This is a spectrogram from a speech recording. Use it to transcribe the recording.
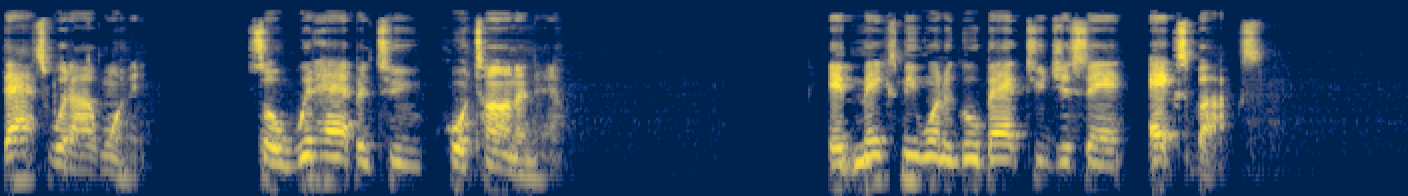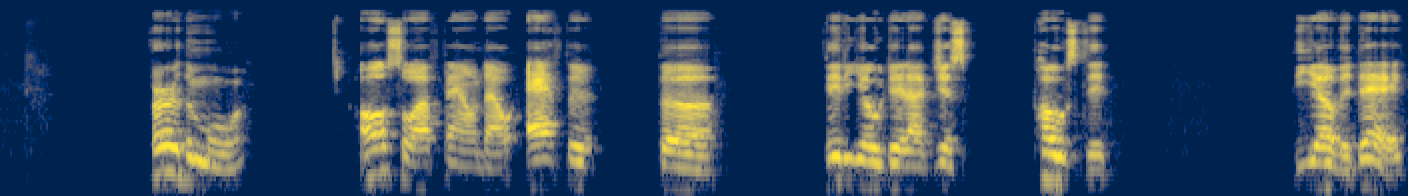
That's what I wanted. So what happened to Cortana now? It makes me want to go back to just saying Xbox. Furthermore, also I found out after the video that I just posted the other day,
